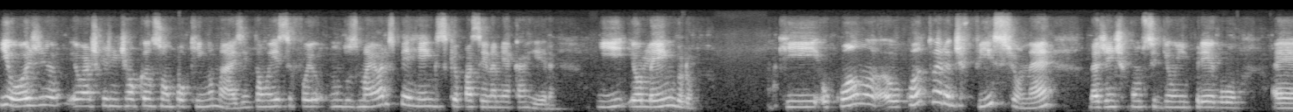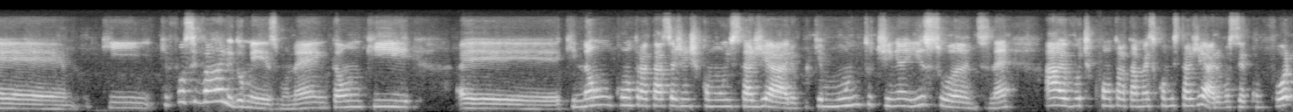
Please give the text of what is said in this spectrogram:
e hoje eu acho que a gente alcançou um pouquinho mais. Então, esse foi um dos maiores perrengues que eu passei na minha carreira. E eu lembro que o, quão, o quanto era difícil, né, da gente conseguir um emprego é, que, que fosse válido mesmo, né? Então, que, é, que não contratasse a gente como um estagiário, porque muito tinha isso antes, né? Ah, eu vou te contratar mais como estagiário. Você com for,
